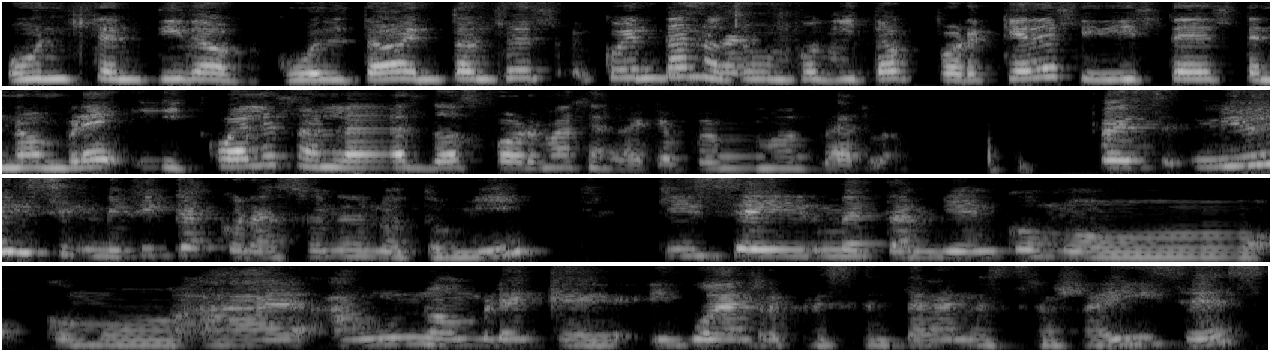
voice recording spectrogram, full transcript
un sentido oculto. Entonces, cuéntanos Exacto. un poquito por qué decidiste este nombre y cuáles son las dos formas en las que podemos verlo. Pues Mioi significa corazón en otomí. Quise irme también como, como a, a, un nombre que igual representara nuestras raíces.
